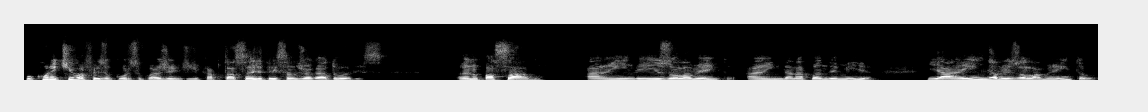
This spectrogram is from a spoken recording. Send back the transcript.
O Curitiba fez o curso com a gente de captação e retenção de jogadores ano passado, ainda em isolamento, ainda na pandemia. E ainda no isolamento,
